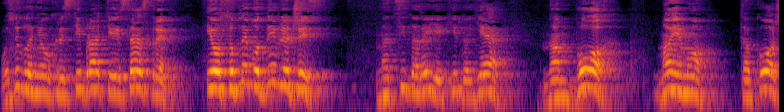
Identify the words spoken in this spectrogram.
возлюблені у Христі, браті і сестри, і особливо дивлячись на ці дари, які дає нам Бог, маємо також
